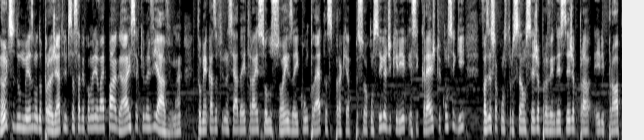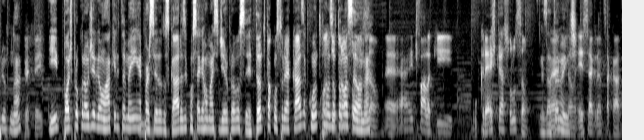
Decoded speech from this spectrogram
Antes do mesmo do projeto, ele precisa saber como ele vai pagar e se aquilo é viável, né? Então, minha casa financiada aí traz soluções aí completas para que a pessoa consiga adquirir esse crédito e conseguir fazer sua construção, seja para vender, seja para ele próprio, né? Perfeito. E pode procurar o Diegão lá, que ele também é parceiro dos caras e consegue arrumar esse dinheiro para você, tanto para construir a casa quanto, com as Quanto pra automação, né? automação. É, a gente fala que o crédito é a solução. né? Exatamente. Então, essa é a grande sacada.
